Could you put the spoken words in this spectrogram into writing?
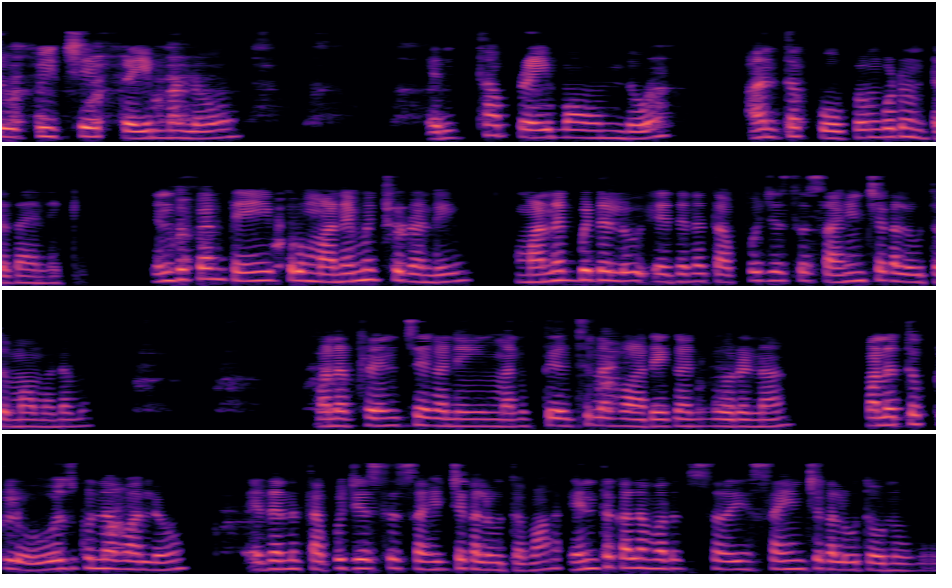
చూపించే ప్రేమలో ఎంత ప్రేమ ఉందో అంత కోపం కూడా ఉంటుంది ఆయనకి. ఎందుకంటే ఇప్పుడు మనమే చూడండి మన బిడ్డలు ఏదైనా తప్పు చేస్తే సహించగలుగుతామా మనము? మన ఫ్రెండ్సే కానీ మనకు తెలిసిన వారే కానీ ఎవరైనా మనతో క్లోజ్ ఉన్న వాళ్ళు ఏదైనా తప్పు చేస్తే సహించగలుగుతావా? ఎంతకాలం వరకు సహించగలుగుతావు నువ్వు?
